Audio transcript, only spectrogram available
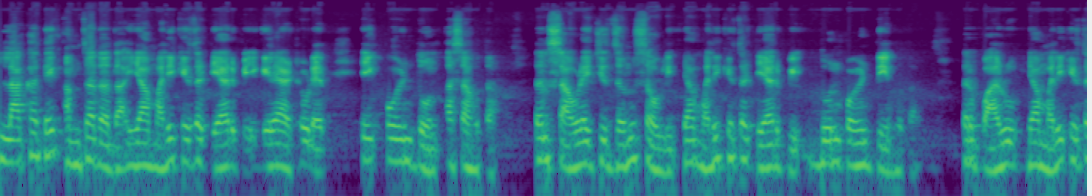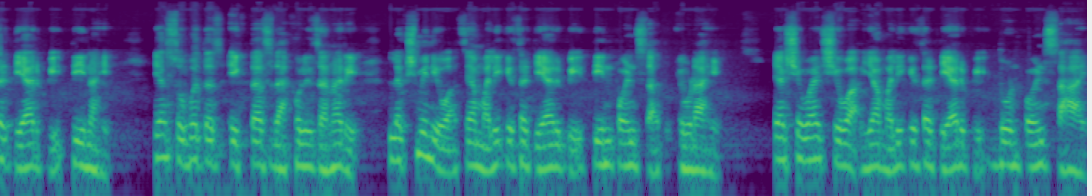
लाखात एक आमचा दादा या मालिकेचा टी आर पी गेल्या आठवड्यात एक पॉईंट दोन असा होता. तर सावळ्याची जणू सावली या मालिकेचा टी आर पी दोन पॉईंट तीन होता. तर पारू या मालिकेचा टी आर पी तीन आहे. यासोबतच एक तास दाखवली जाणारी लक्ष्मी निवास या मालिकेचा टी आर पी तीन पॉईंट सात एवढा आहे. याशिवाय शिवा या मालिकेचा टी आर पी दोन पॉईंट सहा आहे.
